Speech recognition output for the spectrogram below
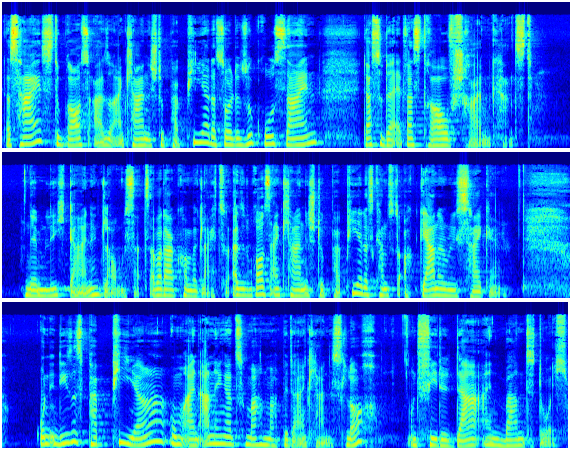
Das heißt, du brauchst also ein kleines Stück Papier, das sollte so groß sein, dass du da etwas draufschreiben kannst. Nämlich deinen Glaubenssatz. Aber da kommen wir gleich zu. Also du brauchst ein kleines Stück Papier, das kannst du auch gerne recyceln. Und in dieses Papier, um einen Anhänger zu machen, mach bitte ein kleines Loch und fädel da ein Band durch.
